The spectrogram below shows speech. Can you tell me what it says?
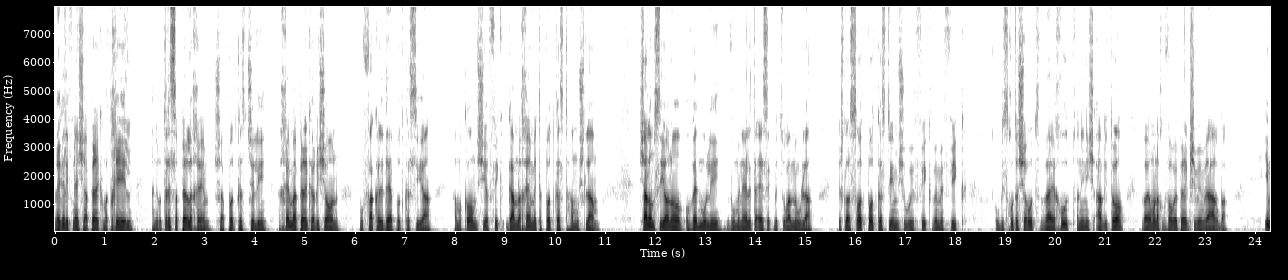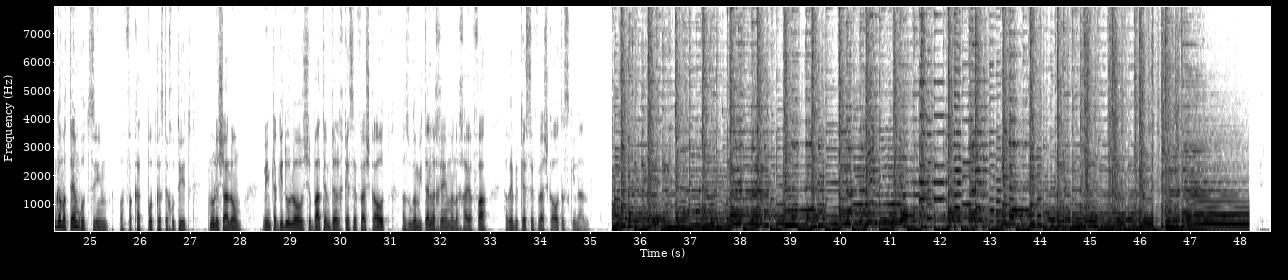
רגע לפני שהפרק מתחיל, אני רוצה לספר לכם שהפודקאסט שלי, החל מהפרק הראשון, מופק על ידי הפודקסייה, המקום שיפיק גם לכם את הפודקאסט המושלם. שלום סיונוב עובד מולי והוא מנהל את העסק בצורה מעולה. יש לו עשרות פודקאסטים שהוא הפיק ומפיק, ובזכות השירות והאיכות אני נשאר איתו, והיום אנחנו כבר בפרק 74. אם גם אתם רוצים הפקת פודקאסט איכותית, פנו לשלום, ואם תגידו לו שבאתם דרך כסף והשקעות, אז הוא גם ייתן לכם הנחה יפה, הרי בכסף והשקעות עסקינן.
